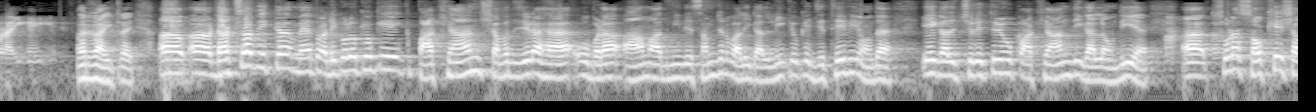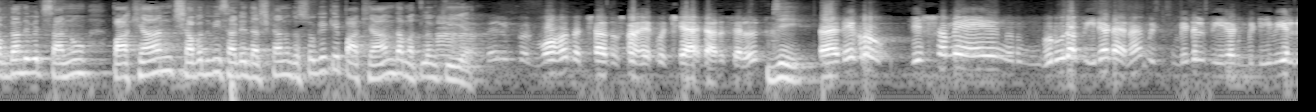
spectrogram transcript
ਬਣਾਈ ਗਈ ਹੈ। ਰਾਈਟ ਰਾਈਟ ਡਾਕਟਰ ਸਾਹਿਬ ਇੱਕ ਮੈਂ ਤੁਹਾਡੇ ਕੋਲੋਂ ਕਿਉਂਕਿ ਇੱਕ ਪਾਖਿਆਨ ਸ਼ਬਦ ਜਿਹੜਾ ਹੈ ਉਹ ਬੜਾ ਆਮ ਆਦਮੀ ਦੇ ਸਮਝਣ ਵਾਲੀ ਗੱਲ ਨਹੀਂ ਕਿਉਂਕਿ ਜਿੱਥੇ ਵੀ ਆਉਂਦਾ ਇਹ ਗੱਲ ਚਰਿਤਰਿਓ ਪਾਖਿਆਨ ਦੀ ਗੱਲ ਆਉਂਦੀ ਹੈ। ਥੋੜਾ ਸੌਖੇ ਸ਼ਬਦਾਂ ਦੇ ਵਿੱਚ ਸਾਨੂੰ ਪਾਖਿਆਨ ਸ਼ਬਦ ਵੀ ਸਾਡੇ ਦਰਸ਼ਕਾਂ ਨੂੰ ਦੱਸੋਗੇ ਕਿ ਪਾਖਿਆਨ ਦਾ ਮਤਲਬ ਕੀ ਹੈ? ਬਿਲਕੁਲ ਬਹੁਤ ਅੱਛਾ ਤੁਸੀਂ ਇਹ ਪੁੱਛਿਆ ਦਰਅਸਲ। ਜੀ। ਦੇਖੋ ਜਿਸ ਸਮੇਂ ਗੁਰੂ ਦਾ ਪੀਰੀਅਡ ਹੈ ਨਾ ਮਿਡਲ ਪੀਰੀਅਡ ਮਿਡੀਵੀਅਲ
